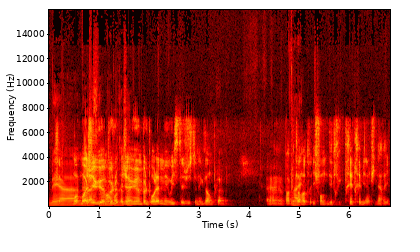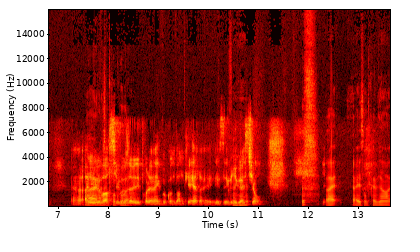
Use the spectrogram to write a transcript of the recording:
Mais, moi, j'ai, eu un peu j'ai eu un peu le problème, mais oui, c'était juste un exemple. parmi tant d'autres, ils font des trucs très très bien, Finery. allez le voir si vous avez des problèmes avec vos comptes bancaires et les agrégations. ouais, ils sont très bien.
